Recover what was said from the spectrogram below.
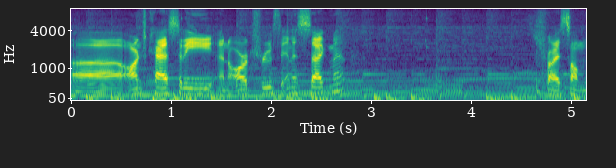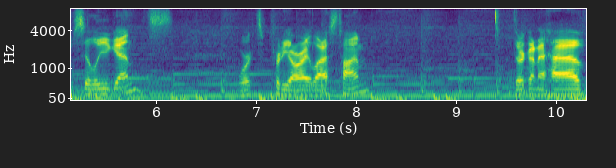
uh, Orange Cassidy and R-Truth in a segment. Let's try something silly again. It's worked pretty alright last time. They're gonna have.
